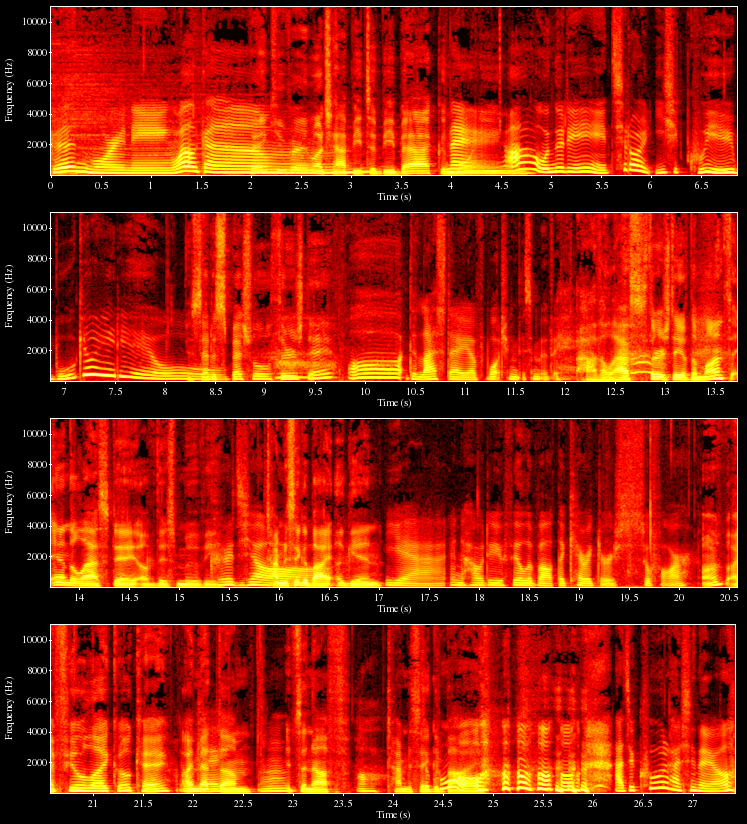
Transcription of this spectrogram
Good morning. Welcome. Thank you very much. Happy to be back. Good 네. morning. 아, 오늘이 7월 29일 목요일이에요. Is that a special Thursday? Oh, the last day of watching this movie. Ah, the last Thursday of the month and the last day of this movie. 그죠. Time to say goodbye again. Yeah, and how do you feel about the characters so far? I, I feel like okay, I met Okay. them. It's enough. Oh, Time to say so cool. goodbye. 아주 cool 하시네요.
